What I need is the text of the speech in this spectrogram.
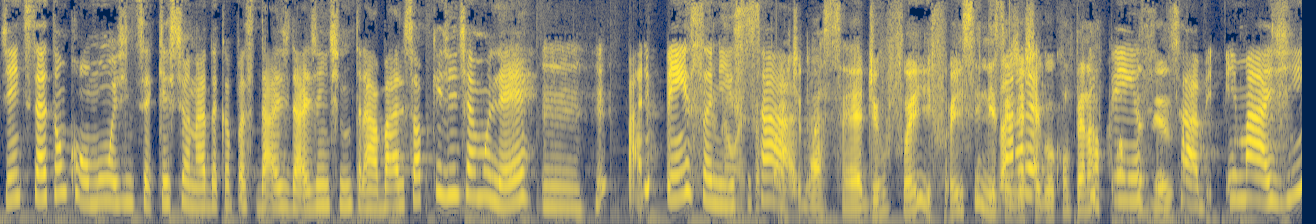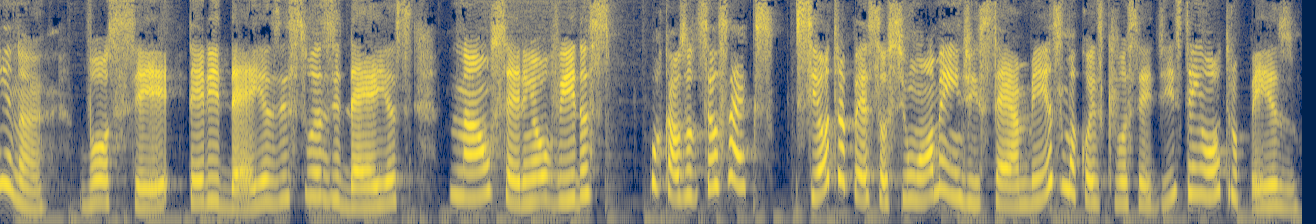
Gente, isso é tão comum a gente ser questionado da capacidade da gente no trabalho só porque a gente é mulher. Uhum. Para e pensa Não, nisso, essa sabe? A parte do assédio foi, foi sinistra, Para já chegou com o pé na porta mesmo. Sabe? Imagina você ter ideias e suas ideias não serem ouvidas por causa do seu sexo se outra pessoa, se um homem disser a mesma coisa que você diz, tem outro peso,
